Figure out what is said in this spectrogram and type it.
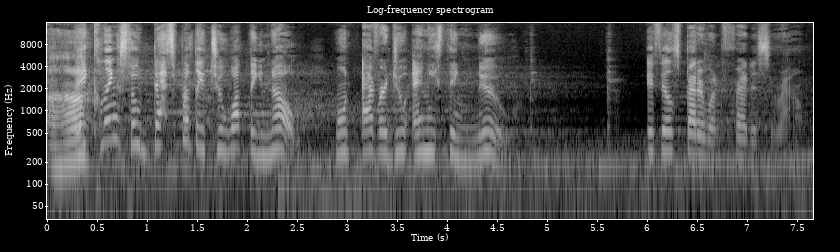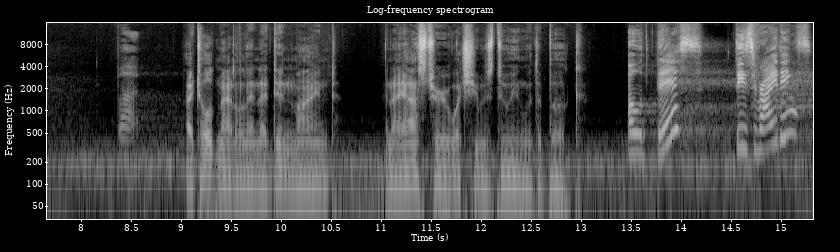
Uh-huh. They cling so desperately to what they know, won't ever do anything new. It feels better when Fred is around, but. I told Madeline I didn't mind, and I asked her what she was doing with the book. Oh, this? These writings?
